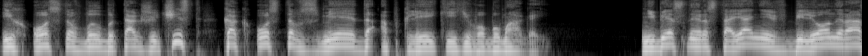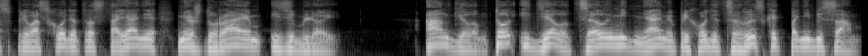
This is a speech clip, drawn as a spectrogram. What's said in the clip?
Их остов был бы так же чист, как остов змея до обклейки его бумагой. Небесные расстояния в биллионы раз превосходят расстояние между раем и землей. Ангелам то и дело целыми днями приходится рыскать по небесам.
